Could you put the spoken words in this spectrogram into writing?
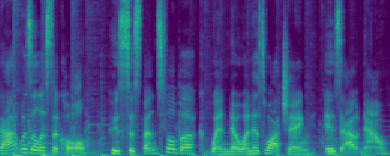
That was Alyssa Cole, whose suspenseful book, When No One Is Watching, is out now.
